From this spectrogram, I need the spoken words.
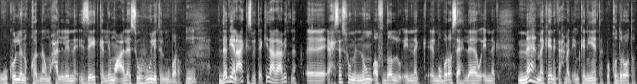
وكل نقادنا ومحللينا إزاي يتكلموا على سهولة المباراة. مم. ده بينعكس بالتأكيد على لعبتنا آه، إحساسهم إنهم أفضل وإنك المباراة سهلة وإنك مهما كانت أحمد إمكانياتك وقدراتك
